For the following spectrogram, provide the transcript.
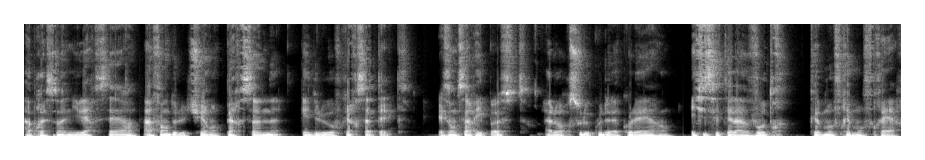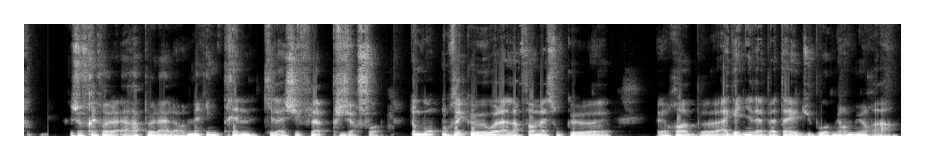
après son anniversaire afin de le tuer en personne et de lui offrir sa tête. Et Sansa riposte, alors sous le coup de la colère, et si c'était la vôtre que m'offrait mon frère? Geoffrey rappela alors Meryn Tren qui la gifla plusieurs fois. Donc bon, on sait que voilà l'information que euh, Rob a gagné la bataille du beau murmure a,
